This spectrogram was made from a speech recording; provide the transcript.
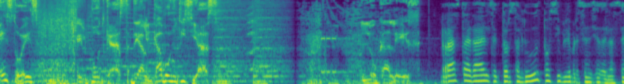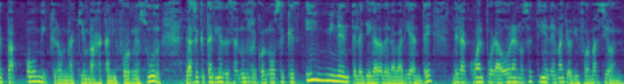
Esto es el podcast de Alcabo Noticias. Locales. Rastrará el sector salud posible presencia de la cepa Omicron aquí en Baja California Sur. La Secretaría de Salud reconoce que es inminente la llegada de la variante, de la cual por ahora no se tiene mayor información.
